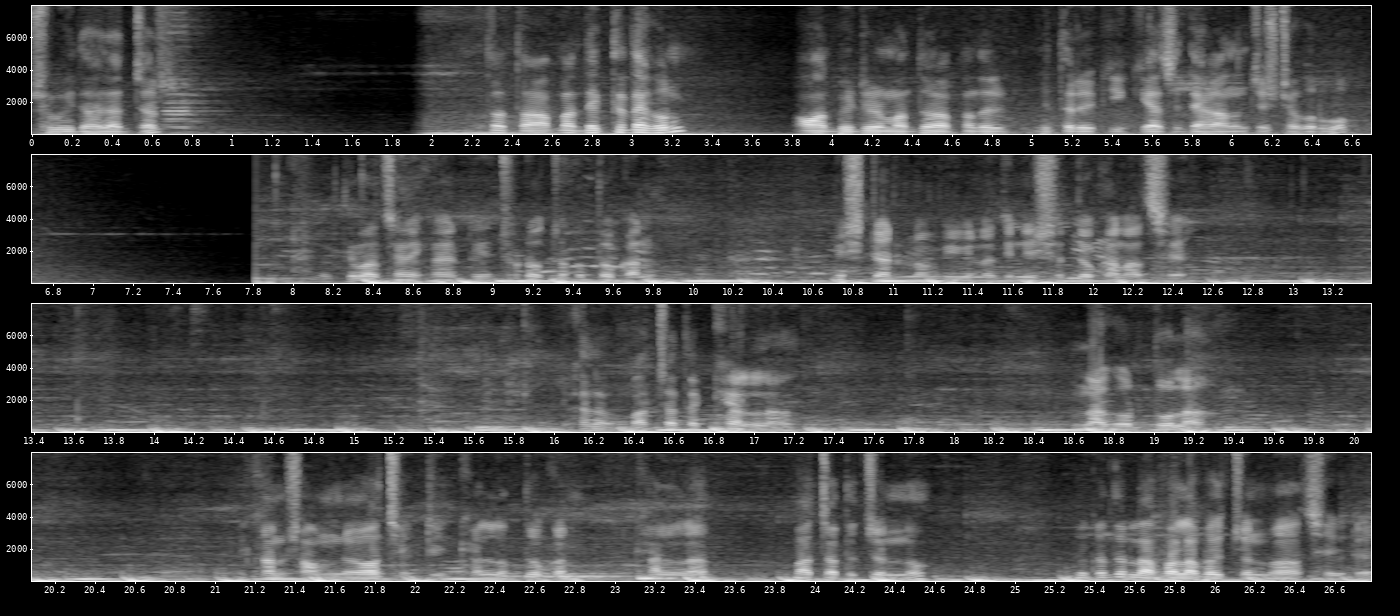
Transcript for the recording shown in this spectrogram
সুবিধা যার যার। তো, তা আপনার দেখতে থাকুন। আমার ভিডিওর মাধ্যমে আপনাদের ভিতরে কি কি আছে দেখানোর চেষ্টা করব। দেখতে পাচ্ছেন, এখানে একটি ছোট ছোট দোকান। মিষ্টান্ন বিভিন্ন জিনিসের দোকান আছে। এখানে বাচ্চাদের খেলনা, নাগরদোলা। এখানে সামনেও আছে একটি খেলনার দোকান, খেলনা বাচ্চাদের জন্য। এখানে লাফালাফের জন্য আছে এটা।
